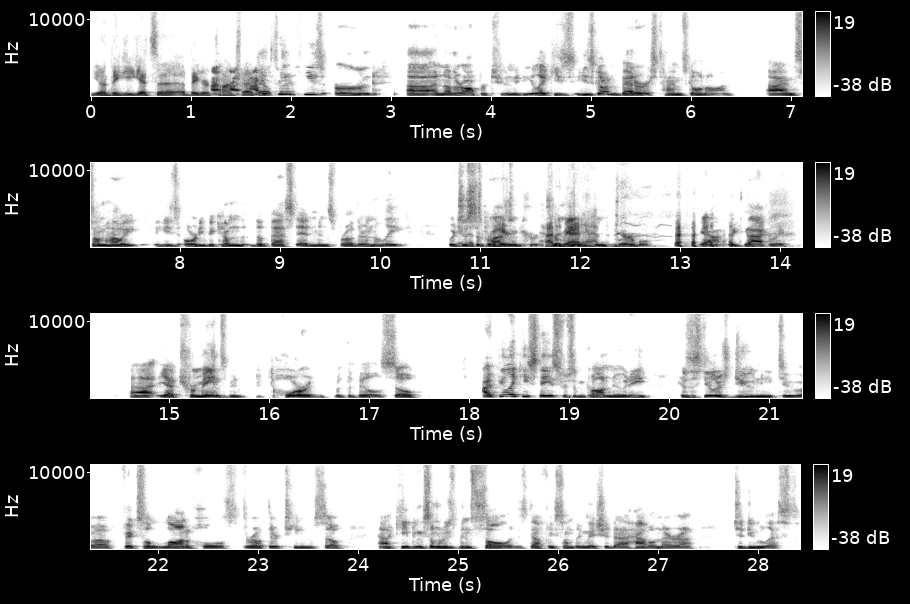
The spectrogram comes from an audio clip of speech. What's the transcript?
You don't think he gets a, a bigger contract? I, I, I think he's earned uh, another opportunity. Like he's he's gotten better as time's gone on, uh, and somehow he, he's already become the best Edmunds brother in the league, which yeah, is surprising. Weird. How Tremaine's did that happen? been terrible. yeah, exactly. Uh, yeah, Tremaine's been horrid with the Bills. So I feel like he stays for some continuity because the Steelers do need to uh, fix a lot of holes throughout their team. So uh, keeping someone who's been solid is definitely something they should uh, have on their uh, to-do list.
